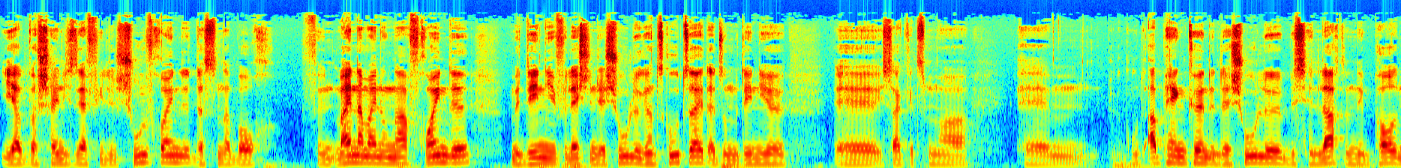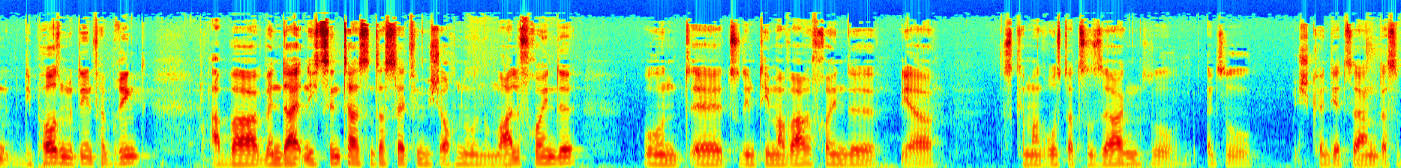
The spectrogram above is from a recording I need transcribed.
Ihr habt wahrscheinlich sehr viele Schulfreunde. Das sind aber auch meiner Meinung nach Freunde, mit denen ihr vielleicht in der Schule ganz gut seid, also mit denen ihr, äh, ich sag jetzt mal, ähm, gut abhängen könnt in der Schule, ein bisschen lacht und den Pausen, die Pausen mit denen verbringt. Aber wenn da halt nichts hinter ist, sind das halt für mich auch nur normale Freunde. Und äh, zu dem Thema wahre Freunde, ja, das kann man groß dazu sagen. So, also ich könnte jetzt sagen, dass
